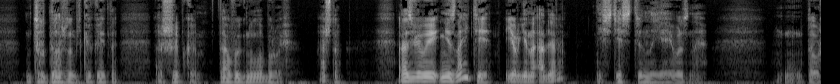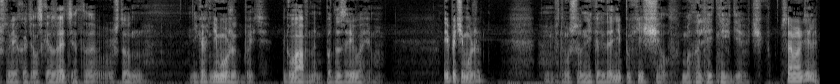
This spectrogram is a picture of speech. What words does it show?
— Тут должна быть какая-то ошибка. Та выгнула бровь. — А что? Разве вы не знаете Юргена Адлера? — Естественно, я его знаю. То, что я хотел сказать, это что он никак не может быть главным подозреваемым. — И почему же? — потому что он никогда не похищал малолетних девочек. В самом деле,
